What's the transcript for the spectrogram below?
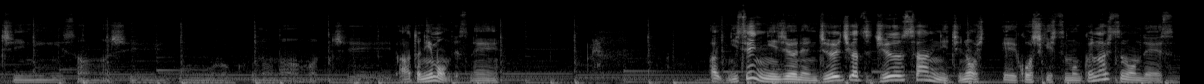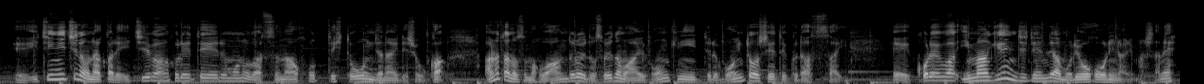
?1、2、3、4、5、6、7、8。あと2問ですね。はい、2020年11月13日の、えー、公式質問くんの質問です、えー、1日の中で一番触れているものがスマホって人多いんじゃないでしょうかあなたのスマホは Android それとも iPhone 気に入ってるポイントを教えてくださいえー、これは今現時点ではもう両方になりましたね。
